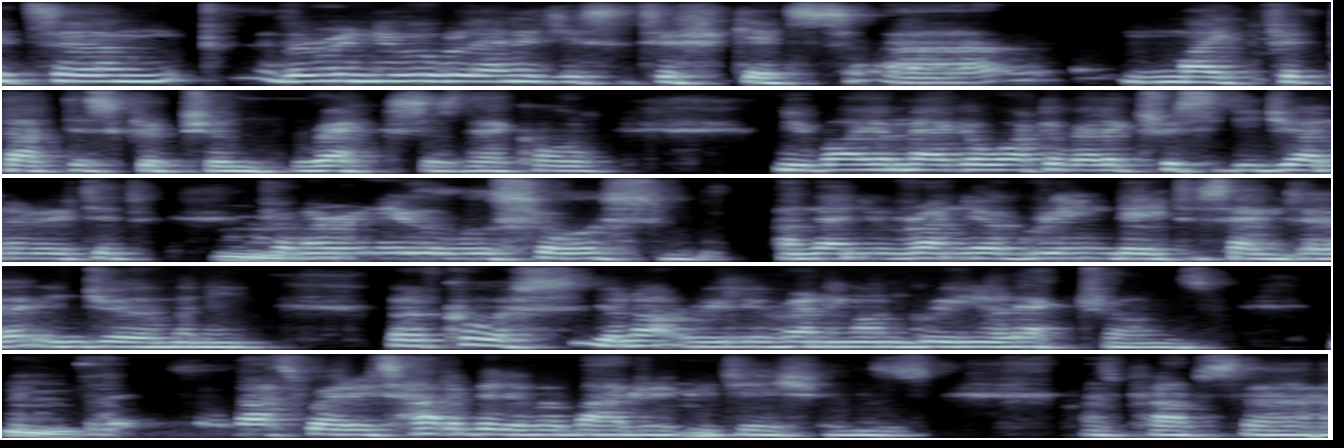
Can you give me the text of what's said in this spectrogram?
it's um, the renewable energy certificates uh, might fit that description, RECs as they're called. You buy a megawatt of electricity generated mm. from a renewable source, and then you run your green data center in Germany. But of course, you're not really running on green electrons. Mm. So that's where it's had a bit of a bad reputation as, as perhaps uh,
